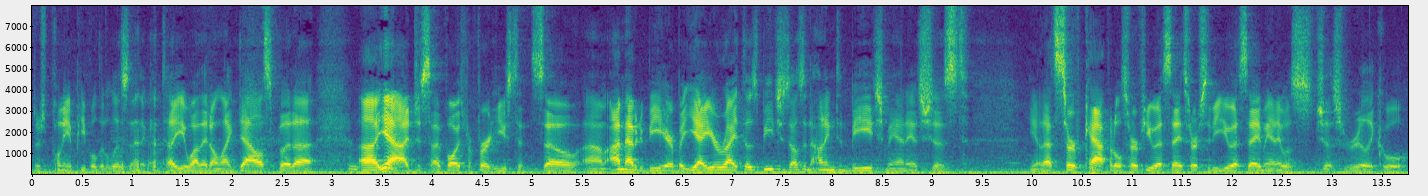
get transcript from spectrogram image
there's plenty of people that listen that can tell you why they don't like Dallas. But uh, uh, yeah, I just I've always preferred Houston, so um, I'm happy to be here. But yeah, you're right. Those beaches. I was in Huntington Beach, man. It's just you know that's Surf Capital, Surf USA, Surf City USA. Man, it was just really cool.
